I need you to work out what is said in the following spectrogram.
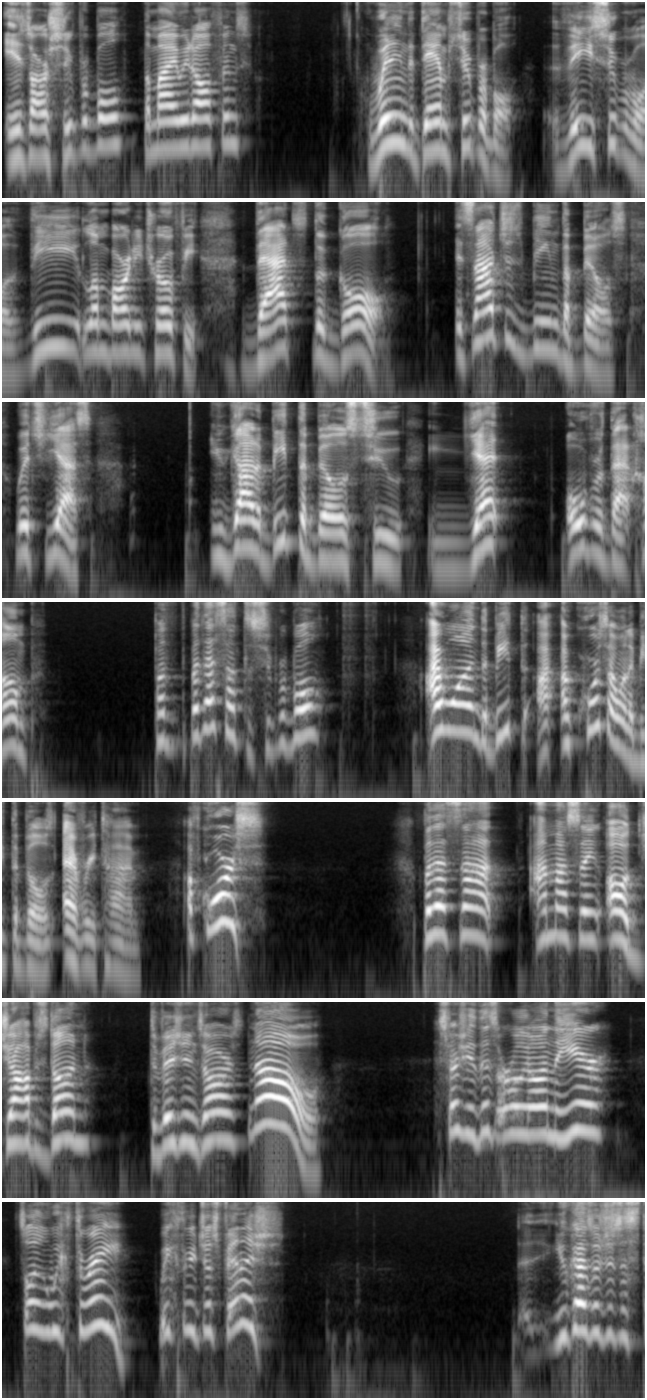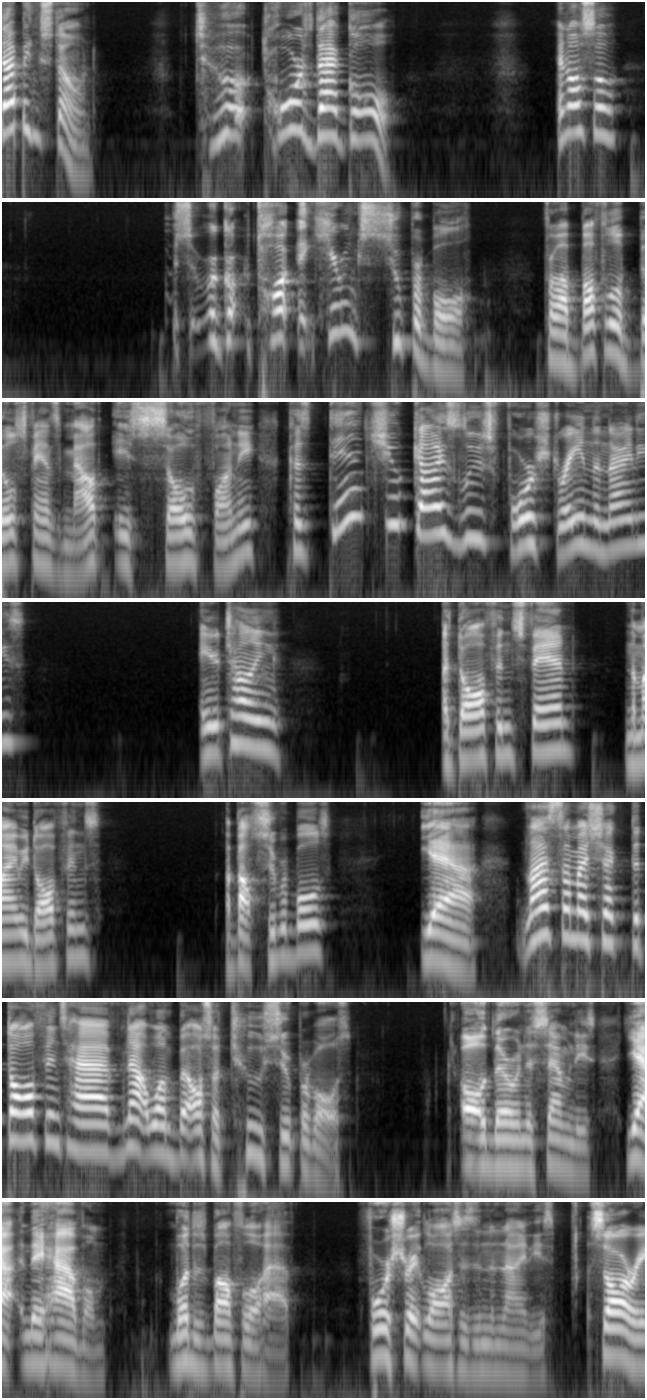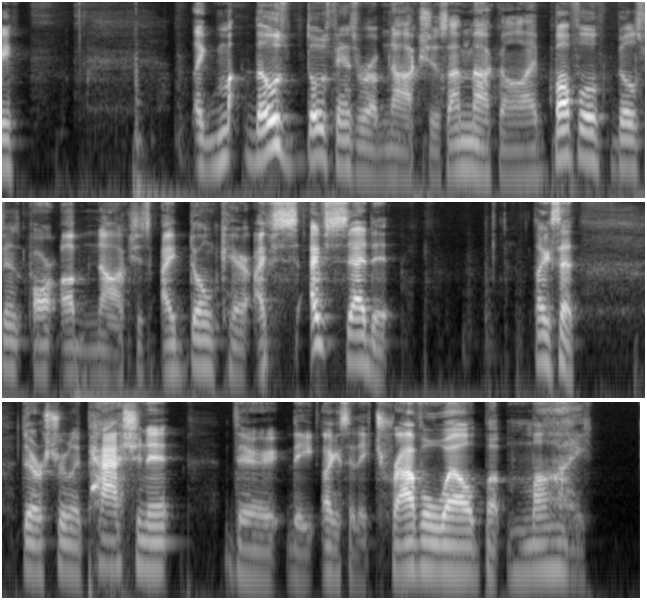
is our Super Bowl? The Miami Dolphins. winning the damn Super Bowl, the Super Bowl, the Lombardi trophy. That's the goal. It's not just being the Bills, which, yes, you got to beat the Bills to get over that hump. But but that's not the Super Bowl. I wanted to beat the, of course I want to beat the Bills every time. Of course. But that's not I'm not saying oh job's done. Division's ours. No. Especially this early on in the year. It's only week 3. Week 3 just finished. You guys are just a stepping stone to, towards that goal. And also talk, hearing Super Bowl from a Buffalo Bills fan's mouth is so funny because didn't you guys lose four straight in the 90s? And you're telling a Dolphins fan, the Miami Dolphins, about Super Bowls? Yeah, last time I checked, the Dolphins have not one but also two Super Bowls. Oh, they're in the 70s. Yeah, and they have them. What does Buffalo have? Four straight losses in the 90s. Sorry like my, those those fans are obnoxious. I'm not gonna lie. Buffalo Bills fans are obnoxious. I don't care. I've I've said it. Like I said, they're extremely passionate. They they like I said they travel well, but my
